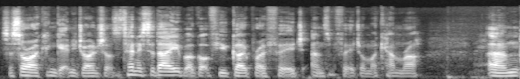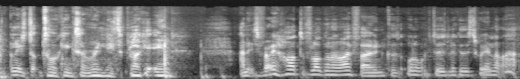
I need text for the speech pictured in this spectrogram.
So sorry I couldn't get any drone shots of tennis today, but I've got a few GoPro footage and some footage on my camera. Um, I need to stop talking because I really need to plug it in. And it's very hard to vlog on an iPhone because all I want to do is look at the screen like that.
